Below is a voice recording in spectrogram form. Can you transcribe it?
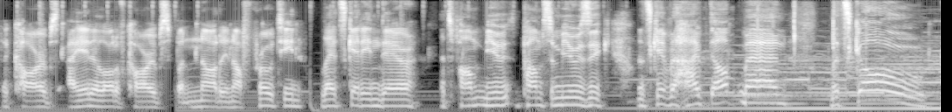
The carbs, I ate a lot of carbs, but not enough protein. Let's get in there. Let's pump, pump some music. Let's get hyped up, man. Let's go.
